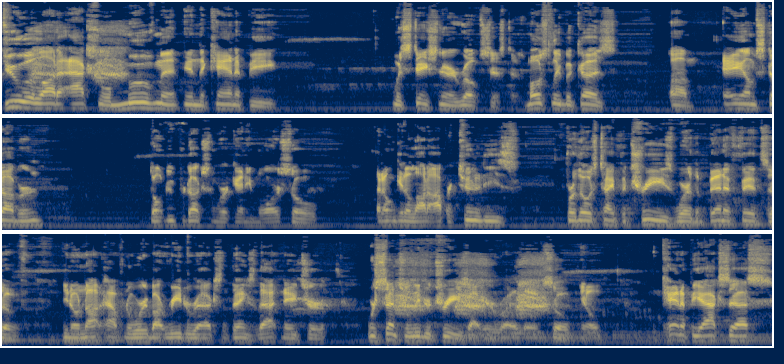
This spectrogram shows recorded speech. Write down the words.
do a lot of actual movement in the canopy with stationary rope systems, mostly because um, a I'm stubborn, don't do production work anymore, so I don't get a lot of opportunities for those type of trees where the benefits of you know not having to worry about redirects and things of that nature. We're central leader trees out here where I live, so you know canopy access,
